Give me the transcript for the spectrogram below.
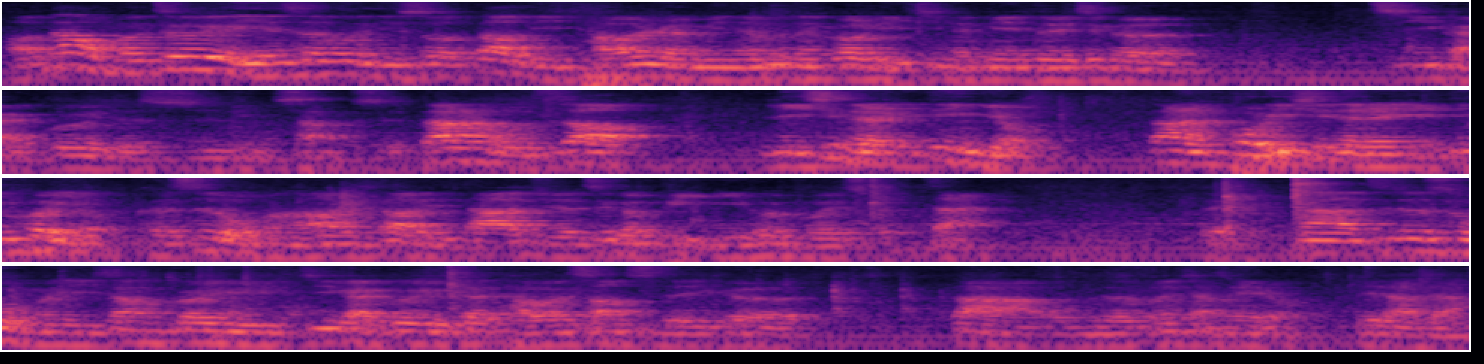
好，那我们最后一个延伸问题说，到底台湾人民能不能够理性的面对这个机改归的食品上市？当然我知道理性的人一定有，当然不理性的人一定会有。可是我们很好奇，到底大家觉得这个比例会不会存在？对，那这就是我们以上关于机改归在台湾上市的一个大我们的分享内容，谢谢大家。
